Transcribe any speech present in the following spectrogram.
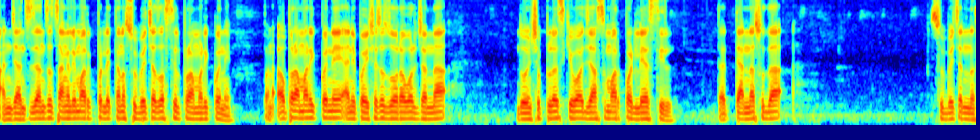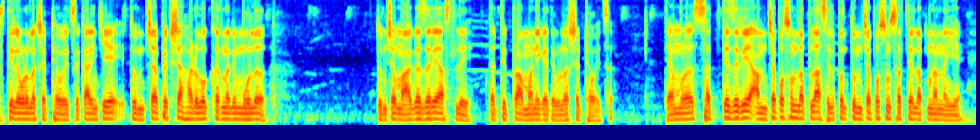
आणि ज्यांचे ज्यांचं चांगले मार्क पडले त्यांना शुभेच्छाच असतील प्रामाणिकपणे. पण अप्रामाणिकपणे आणि पैशाच्या जोरावर ज्यांना दोनशे प्लस किंवा जास्त मार्क पडले असतील तर त्यांनासुद्धा शुभेच्छा नसतील एवढं लक्षात ठेवायचं. कारण की तुमच्यापेक्षा हार्डवर्क करणारी मुलं तुमच्या मागं जरी असले तर ती प्रामाणिक आहे तेवढं लक्षात ठेवायचं. त्यामुळं सत्य जरी आमच्यापासून लपलं असेल पण तुमच्यापासून सत्य लपणार नाही आहे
